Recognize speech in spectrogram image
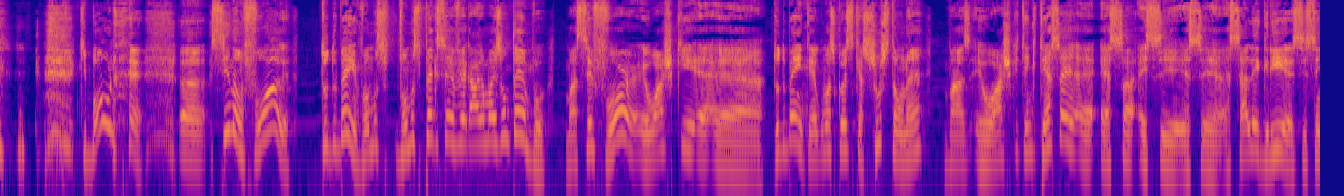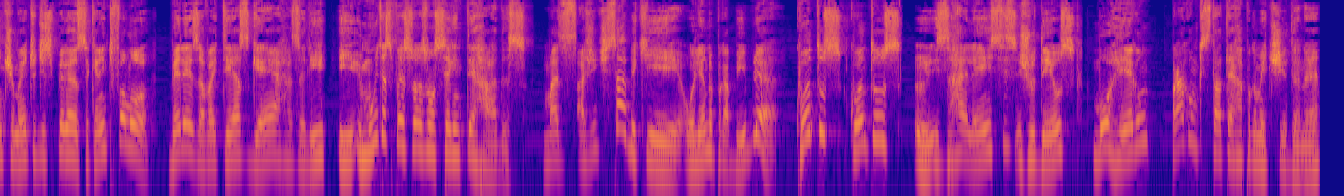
que bom, né? Uh, se não for, tudo bem, vamos, vamos perseverar mais um tempo. Mas se for, eu acho que. É, é, tudo bem, tem algumas coisas que assustam, né? Mas eu acho que tem que ter essa, é, essa, esse, esse, essa alegria, esse sentimento de esperança. Que nem tu falou. Beleza, vai ter as guerras ali. E, e muitas pessoas vão ser enterradas. Mas a gente sabe que, olhando para a Bíblia, quantos, quantos israelenses, judeus, morreram para conquistar a terra prometida, né?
